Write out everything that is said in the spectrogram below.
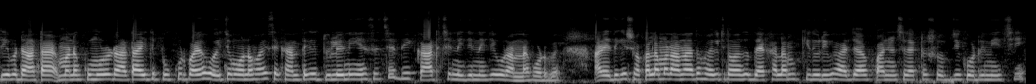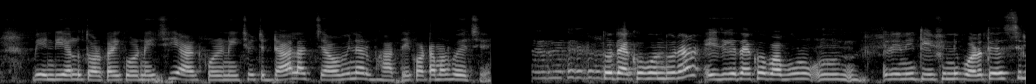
দিয়ে ডাঁটা মানে কুমড়ো ডাঁটা এই যে পুকুর পাড়ে হয়েছে মনে হয়, সেখান থেকে তুলে নিয়ে এসেছে। দিয়ে কাটছে নিজে নিজে, ও রান্না করবে। আর এদিকে সকালে আমার রান্না তো হয়ে গেছে তোমাকে দেখালাম। কিদুরি ভাজা পাঁচ একটা সবজি করে নিয়েছি। ভেন্ডি, আলু তরকারি করে নিয়েছি। আর করে নিয়েছি হচ্ছে ডাল আর চাউমিন আর ভাত। এই কটা আমার হয়েছে। তো দেখো বন্ধুরা এই দিকে দেখো বাবুর রিনি টিউশনি পড়াতে এসেছিল,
